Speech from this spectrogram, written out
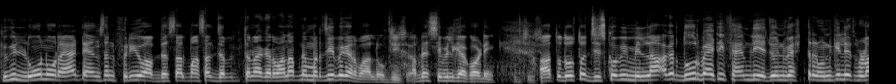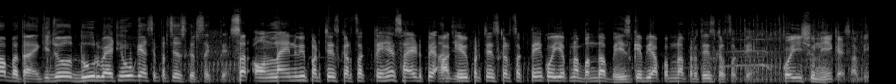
क्योंकि लोन हो रहा है टेंशन फ्री हो आप दस साल पाँच साल जब इतना करवाना अपने मर्ज़ी पे करवा लो जी सर। अपने सिविल के अकॉर्डिंग हाँ तो दोस्तों जिसको भी मिलना अगर दूर बैठी फैमिली है जो इन्वेस्टर है उनके लिए थोड़ा आप बताएँ कि जो दूर बैठी है वो कैसे परचेज कर सकते हैं? सर ऑनलाइन भी परचेज कर सकते हैं साइड पे हाँ आके भी परचेज कर सकते हैं कोई अपना बंदा भेज के भी आप अपना परचेज कर सकते हैं कोई इशू नहीं है कैसा भी।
